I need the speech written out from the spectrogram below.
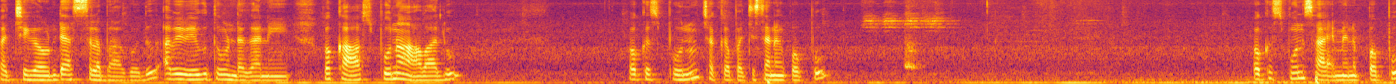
పచ్చిగా ఉంటే అస్సలు బాగోదు. అవి వేగుతూ ఉండగానే ఒక హాఫ్ స్పూను ఆవాలు ఒక స్పూను చక్క పచ్చిశనగపప్పు ఒక స్పూన్ సాయం మినప్పప్పు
